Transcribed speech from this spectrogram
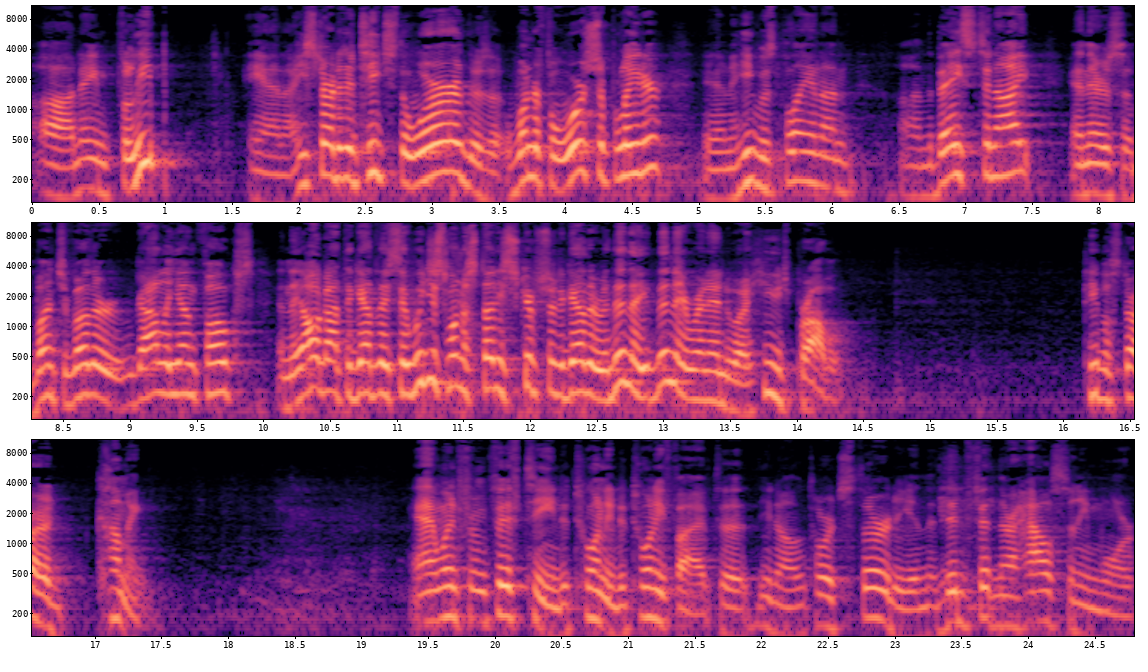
uh, named Philippe, and uh, he started to teach the Word. There's a wonderful worship leader, and he was playing on, on the bass tonight and there's a bunch of other godly young folks, and they all got together. They said, We just want to study Scripture together. And then they, then they ran into a huge problem. People started coming. And went from 15 to 20 to 25 to, you know, towards 30, and it didn't fit in their house anymore.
